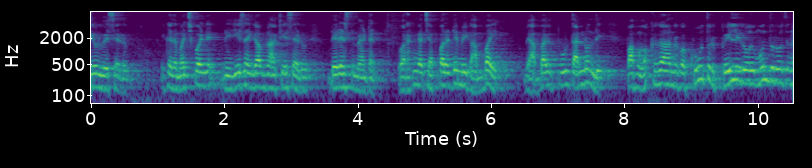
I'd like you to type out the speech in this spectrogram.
దేవుడు వేశాడు. ఇక్కడ మర్చిపోండి నేను చేశాను కాబట్టి నాకు చేశాడు. దేర్ ఇస్ ది మ్యాటర్ ఒక రకంగా చెప్పాలంటే మీకు అబ్బాయి మీ అబ్బాయికి పూర్తి అన్నుంది పాపం ఒక్కగా ఒక కూతురు పెళ్ళి రోజు ముందు రోజున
